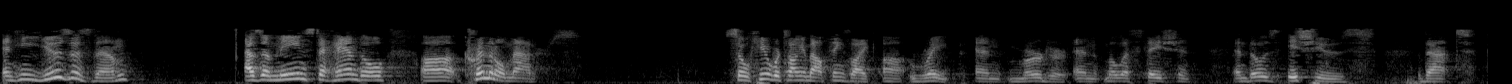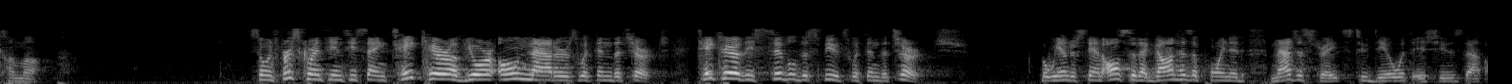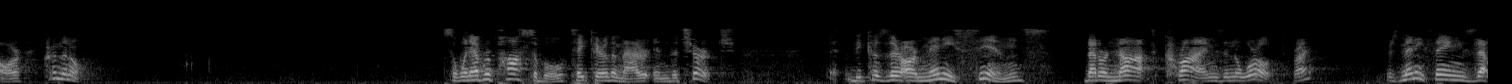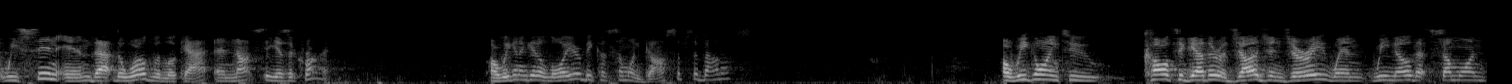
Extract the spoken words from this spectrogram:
And he uses them as a means to handle uh, criminal matters. So here we're talking about things like uh, rape and murder and molestation and those issues that come up. So in 1 Corinthians, he's saying, take care of your own matters within the church. Take care of these civil disputes within the church. But we understand also that God has appointed magistrates to deal with issues that are criminal. So whenever possible, take care of the matter in the church. Because there are many sins that are not crimes in the world, right? There's many things that we sin in that the world would look at and not see as a crime. Are we going to get a lawyer because someone gossips about us? Are we going to call together a judge and jury when we know that someone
